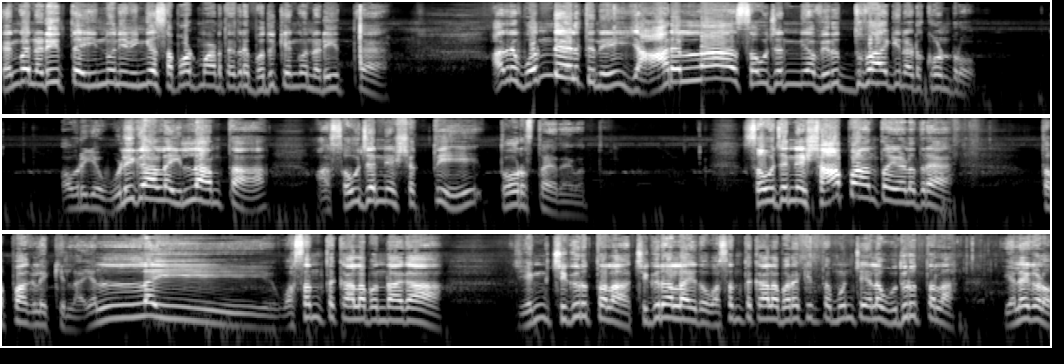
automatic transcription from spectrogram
ಹೆಂಗೋ ನಡೆಯುತ್ತೆ, ಇನ್ನೂ ನೀವು ಹಿಂಗೆ ಸಪೋರ್ಟ್ ಮಾಡ್ತಾ ಇದ್ರೆ ಬದುಕು ಹೆಂಗೋ ನಡೆಯುತ್ತೆ. ಆದರೆ ಒಂದು ಹೇಳ್ತೀನಿ, ಯಾರೆಲ್ಲ ಸೌಜನ್ಯ ವಿರುದ್ಧವಾಗಿ ನಡ್ಕೊಂಡ್ರು, ಅವರಿಗೆ ಉಳಿಗಾಲ ಇಲ್ಲ ಅಂತ ಆ ಸೌಜನ್ಯ ಶಕ್ತಿ ತೋರಿಸ್ತಾ ಇದೆ ಇವತ್ತು. ಸೌಜನ್ಯ ಶಾಪ ಅಂತ ಹೇಳಿದ್ರೆ ತಪ್ಪಾಗಲಿಕ್ಕಿಲ್ಲ. ಎಲ್ಲ ಈ ವಸಂತ ಕಾಲ ಬಂದಾಗ ಹೆಂಗೆ ಚಿಗುರುತ್ತಲ್ಲ, ಚಿಗುರಲ್ಲ ಇದು. ವಸಂತ ಕಾಲ ಬರೋಕ್ಕಿಂತ ಮುಂಚೆ ಎಲ್ಲ ಉದುರುತ್ತಲ್ಲ ಎಲೆಗಳು.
